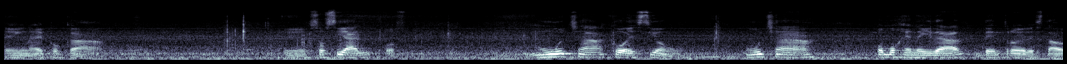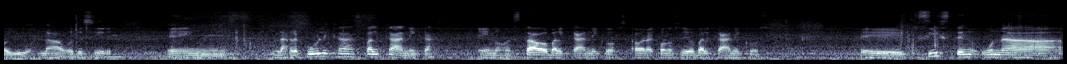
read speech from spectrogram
en la época eh, social, mucha cohesión, mucha homogeneidad dentro del Estado yugoslavo, es decir, en las repúblicas balcánicas, en los estados balcánicos, ahora conocidos balcánicos, eh, existe una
